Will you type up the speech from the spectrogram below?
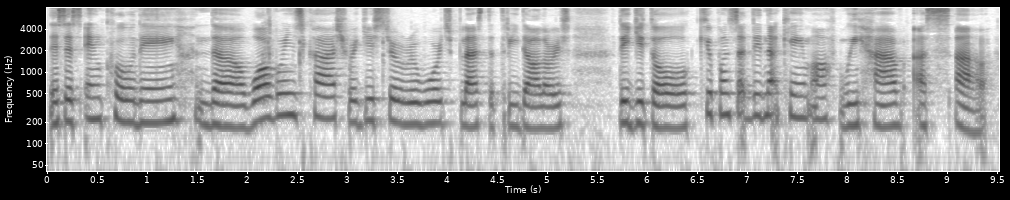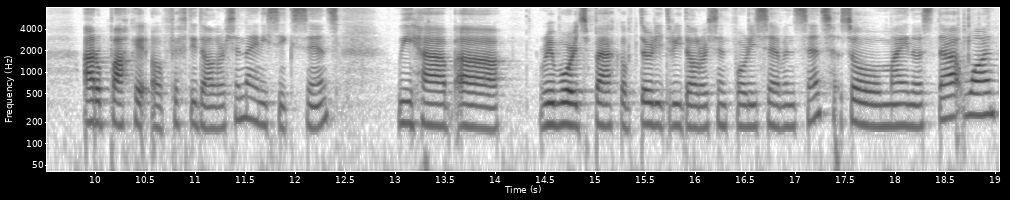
this is including the Walgreens cash registered rewards plus the three dollars digital coupons that did not came off we have a uh, out of pocket of $50.96 we have a rewards back of $33.47 so minus that one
